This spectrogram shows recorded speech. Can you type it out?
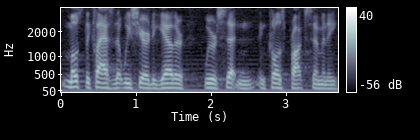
most of the classes that we shared together, we were sitting in close proximity,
